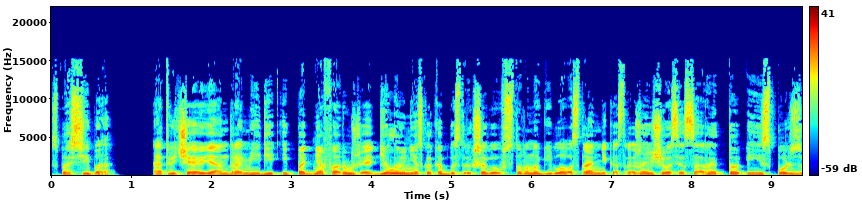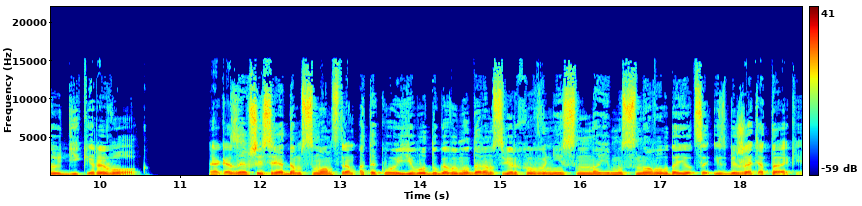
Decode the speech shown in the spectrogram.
«Спасибо», – отвечаю я Андромеде и, подняв оружие, делаю несколько быстрых шагов в сторону гиблого странника, сражающегося с Аретто, и использую дикий рывок. Оказавшись рядом с монстром, атакую его дуговым ударом сверху вниз, но ему снова удается избежать атаки.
